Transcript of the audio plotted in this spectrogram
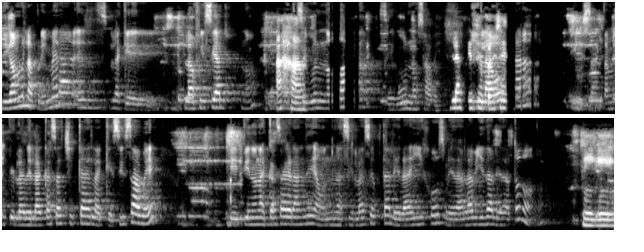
Digamos, la primera es la que, la oficial, ¿no? Ajá. según no sabe, según no sabe. La que Y se la presenta. otra, exactamente, la de la casa chica, es la que sí sabe, que tiene una casa grande y aún así lo acepta, le da hijos, le da la vida, le da todo, ¿no? Sí.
